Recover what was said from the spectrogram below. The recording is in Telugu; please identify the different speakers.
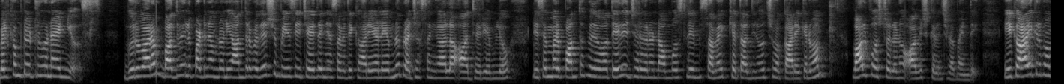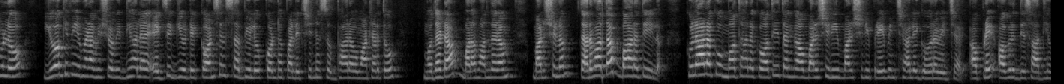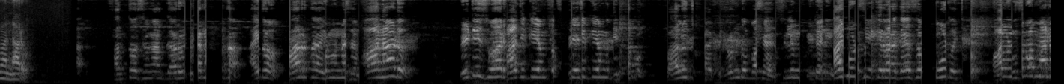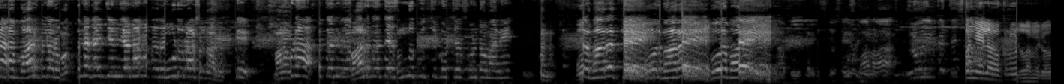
Speaker 1: Welcome to true nine news. గురువారం బద్వేలు పట్టణంలోని ఆంధ్రప్రదేశ్ బీసీ చైతన్య సమితి కార్యాలయంలో ప్రజా సంఘాల ఆధ్వర్యంలో డిసెంబర్ పంతొమ్మిదవ తేదీ జరగనున్న ముస్లిం సమైక్యత దినోత్సవ కార్యక్రమం వాల్ పోస్టర్లను ఆవిష్కరించడమైంది. ఈ కార్యక్రమంలో యోగి వేమన విశ్వవిద్యాలయ ఎగ్జిక్యూటివ్ కౌన్సిల్ సభ్యులు కొండపల్లి చిన్న సుబ్బారావు మాట్లాడుతూ మొదట మనమందరం మనుషులం తర్వాత భారతీయులం. కులాలకు మతాలకు అతీతంగా మనిషిని మనిషిని ప్రేమించాలి గౌరవించాలి. అప్పుడే అభివృద్ధి సాధ్యమన్నారు.
Speaker 2: సంతోషంగా గౌరవ అయితే భారత ఏమున్న ఆనాడు బ్రిటిష్ వారి రాజకీయంతో రాజకీయం పాలు రెండు ముస్లిం దేశం మన భారతంలో మొత్తం కలిసిన జనాభా మూడు రాష్ట్రాలు మనం కూడా భారతదేశం ముందుకు ఇచ్చి చేసుకుంటామని భారత్ భారత్ భారత్
Speaker 3: మీరు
